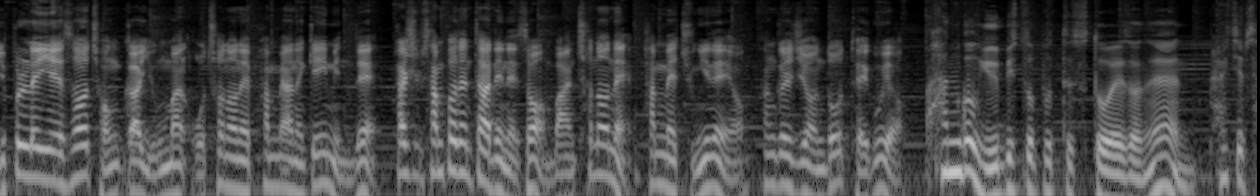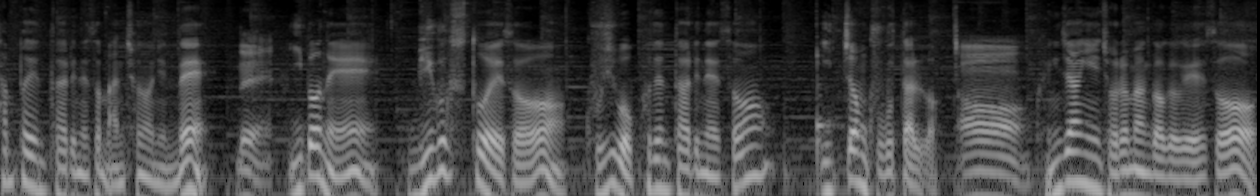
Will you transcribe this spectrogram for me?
유플레이에서 정가 6만 5천 원에 판매하는 게임인데 83% 할인해서 1만 1천 원에 판매 중이네요. 한글 지원도 되고요. 한국 유비소프트 스토어에서는 83% 할인해서 11,000원인데 네, 이번에 미국 스토어에서 95% 할인해서 2.99달러. 어, 굉장히 저렴한 가격에 해서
